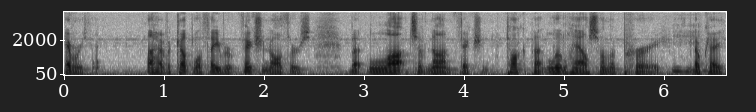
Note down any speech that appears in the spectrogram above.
Everything. I have a couple of favorite fiction authors, but lots of nonfiction. Talk about Little House on the Prairie. Mm-hmm. Okay.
